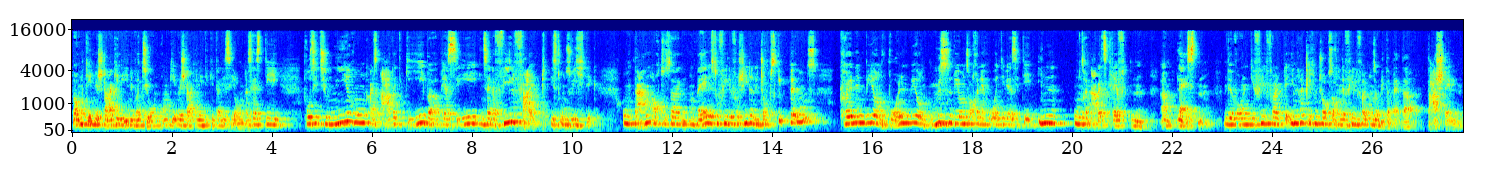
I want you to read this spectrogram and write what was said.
Warum gehen wir stark in die Innovation? Warum gehen wir stark in die Digitalisierung? Das heißt, die Positionierung als Arbeitgeber per se in seiner Vielfalt ist uns wichtig. Und dann auch zu sagen, und weil es so viele verschiedene Jobs gibt bei uns, können wir und wollen wir und müssen wir uns auch eine hohe Diversität in unseren Arbeitskräften äh, leisten. Und wir wollen die Vielfalt der inhaltlichen Jobs auch in der Vielfalt unserer Mitarbeiter darstellen.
